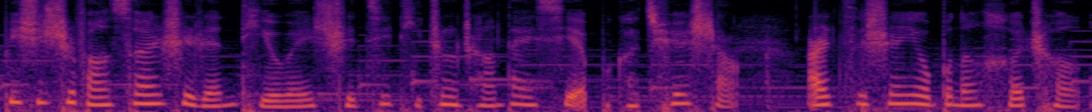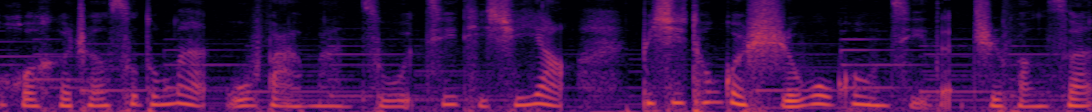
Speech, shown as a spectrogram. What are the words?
必需脂肪酸是人体维持机体正常代谢不可缺少，而自身又不能合成或合成速度慢，无法满足机体需要，必须通过食物供给的脂肪酸。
